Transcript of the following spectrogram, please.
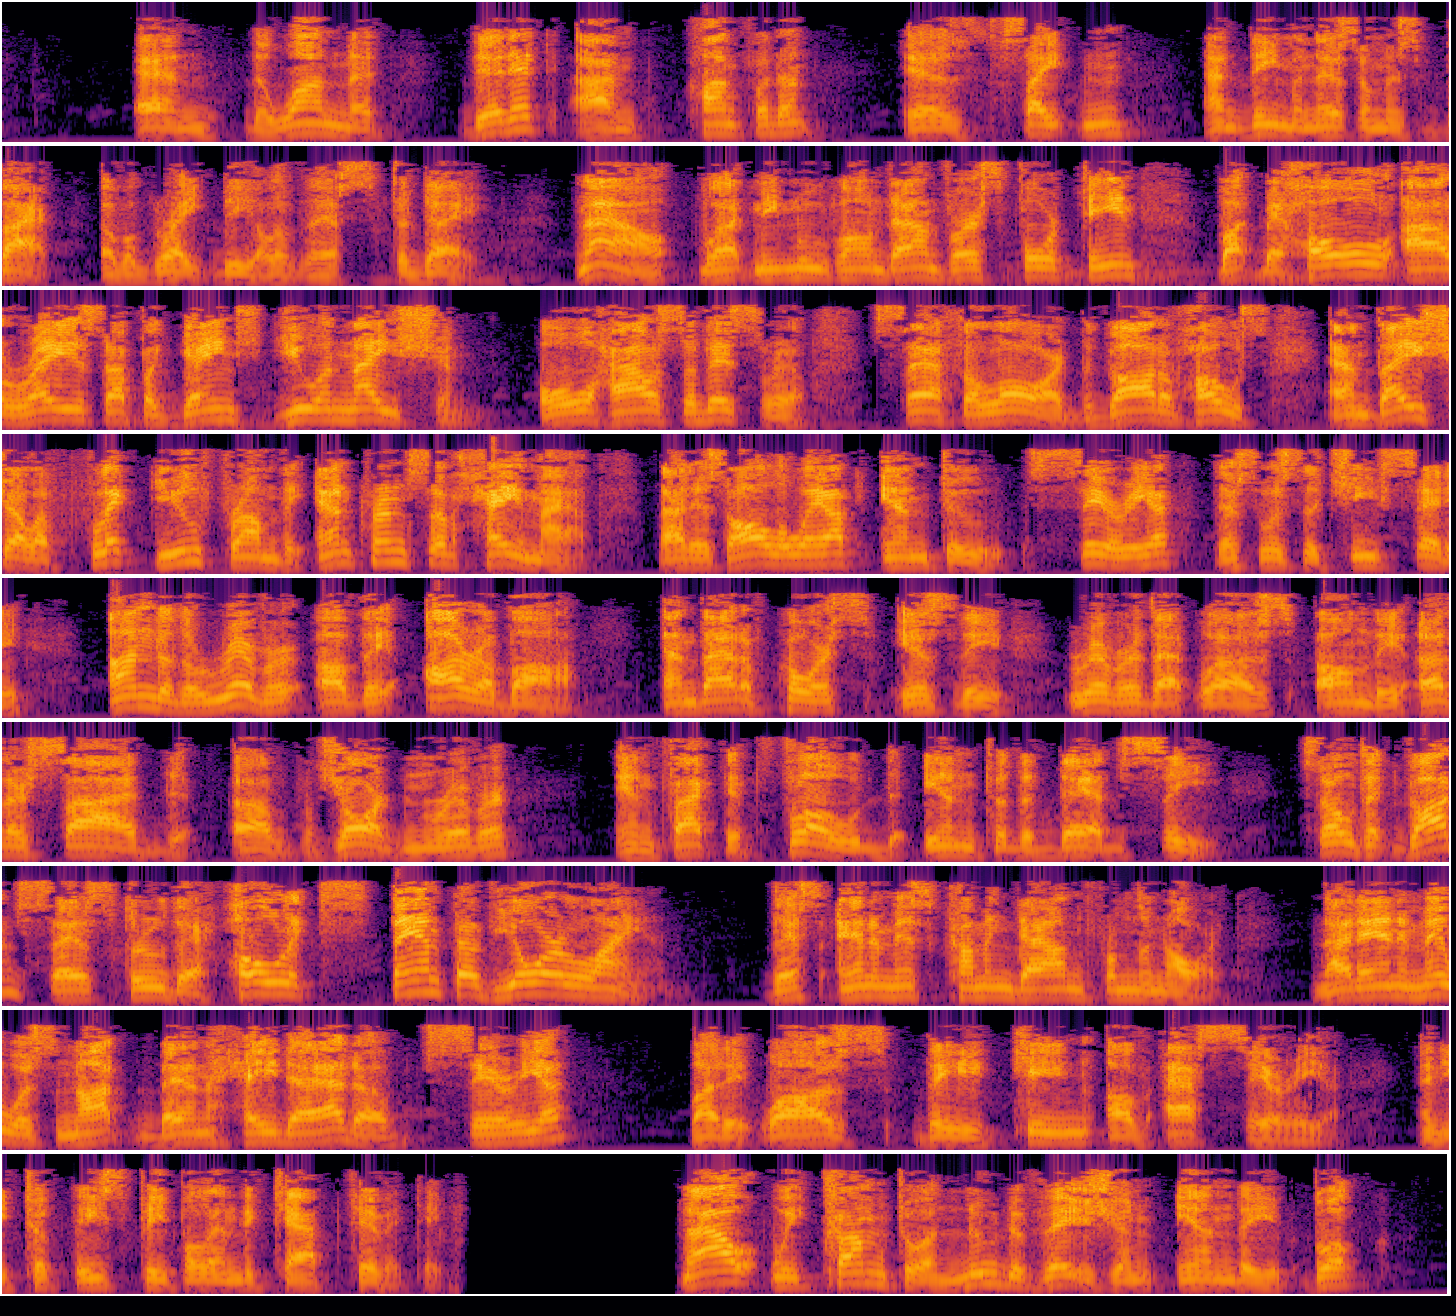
And the one that did it, I'm confident, is Satan and mm. demonism is back of a great deal of this today. Now, let me move on down, verse 14. But behold, I'll raise up against you a nation, O house of Israel, saith the Lord, the God of hosts, and they shall afflict you from the entrance of Hamath, that is all the way up into Syria, this was the chief city, under the river of the Arabah, and that, of course, is the river that was on the other side of Jordan River. In fact, it flowed into the Dead Sea. So that God says, through the whole extent of your land, this enemy is coming down from the north. And that enemy was not Ben Hadad of Syria, but it was the king of Assyria. And he took these people into captivity. Now we come to a new division in the book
